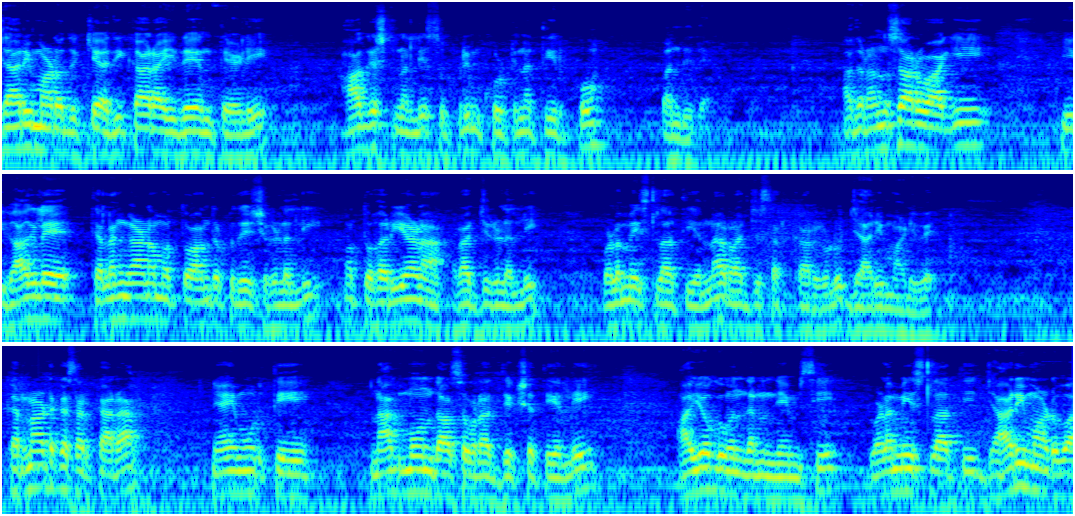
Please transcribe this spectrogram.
ಜಾರಿ ಮಾಡೋದಕ್ಕೆ ಅಧಿಕಾರ ಇದೆ ಅಂತೇಳಿ ಆಗಸ್ಟ್ನಲ್ಲಿ ಸುಪ್ರೀಂ ಕೋರ್ಟಿನ ತೀರ್ಪು ಬಂದಿದೆ. ಅದರ ಅನುಸಾರವಾಗಿ ಈಗಾಗಲೇ ತೆಲಂಗಾಣ ಮತ್ತು ಆಂಧ್ರ ಪ್ರದೇಶಗಳಲ್ಲಿ ಮತ್ತು ಹರಿಯಾಣ ರಾಜ್ಯಗಳಲ್ಲಿ ಒಳ ಮೀಸಲಾತಿಯನ್ನು ರಾಜ್ಯ ಸರ್ಕಾರಗಳು ಜಾರಿ ಮಾಡಿವೆ. ಕರ್ನಾಟಕ ಸರ್ಕಾರ ನ್ಯಾಯಮೂರ್ತಿ ನಾಗಮೋಹನ್ ದಾಸ್ ಅವರ ಅಧ್ಯಕ್ಷತೆಯಲ್ಲಿ ಆಯೋಗವೊಂದನ್ನು ನೇಮಿಸಿ ಒಳ ಜಾರಿ ಮಾಡುವ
